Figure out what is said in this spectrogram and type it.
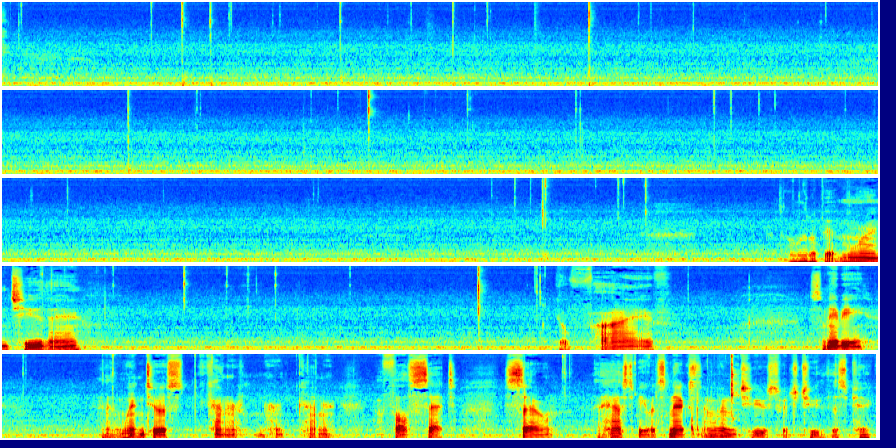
A little bit more on two there. Go five. So maybe it went into a counter or counter a false set. So it has to be what's next. I'm going to switch to this pick,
